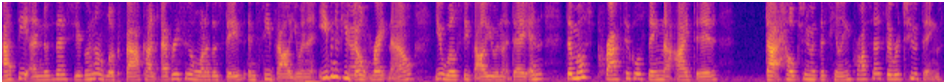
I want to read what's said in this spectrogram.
at the end of this, you're going to look back on every single one of those days and see value in it. Even if you Yeah. don't right now, you will see value in that day. And the most practical thing that I did that helped me with this healing process, there were two things.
